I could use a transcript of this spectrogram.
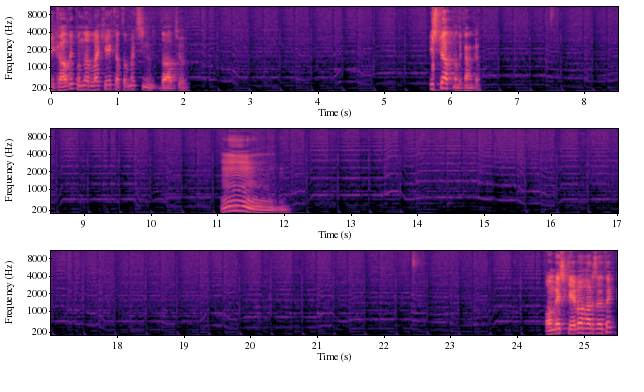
Bir kaldık bunlar Lucky'ye katılmak için dağıtıyorum. Hiçbir şey atmadı kanka. Hmm. ...15 GB harcadık.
